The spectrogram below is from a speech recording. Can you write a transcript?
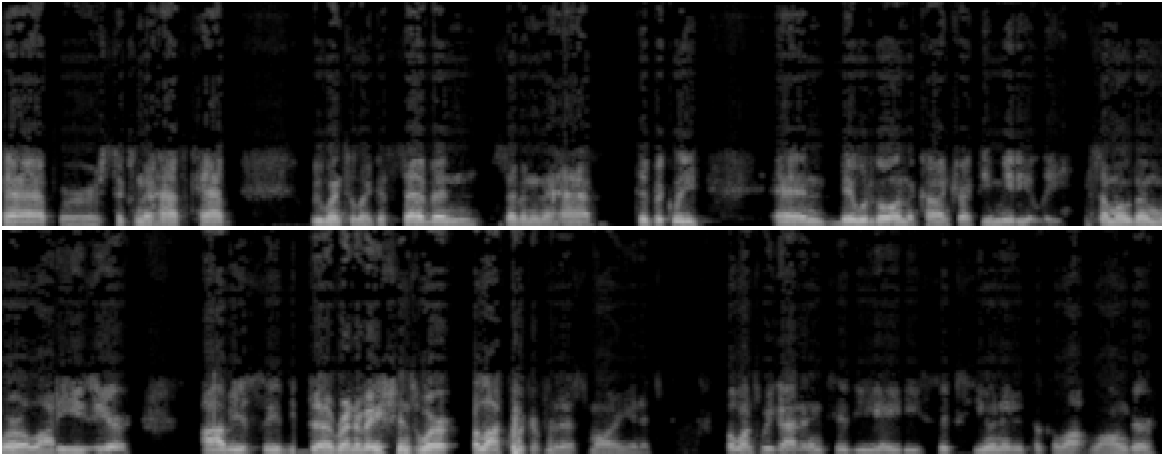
cap or a six and a half cap. We went to like a seven, seven and a half typically, and they would go on the contract immediately. Some of them were a lot easier. obviously the renovations were a lot quicker for the smaller units. But once we got into the 86 unit, it took a lot longer.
